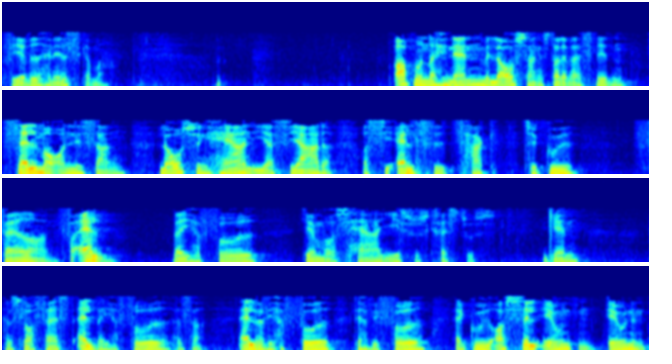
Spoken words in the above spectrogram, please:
for jeg ved, at han elsker mig. Opmuntre hinanden med lovsang, står der vers 19. Salmer og åndelig sang. Lovsyng Herren i jeres hjerter, og sig altid tak til Gud, Faderen, for alt, hvad I har fået gennem vores Herre Jesus Kristus. Igen, han slår fast, alt hvad I har fået, altså alt hvad vi har fået, det har vi fået af Gud. Også selv evnen, evnen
